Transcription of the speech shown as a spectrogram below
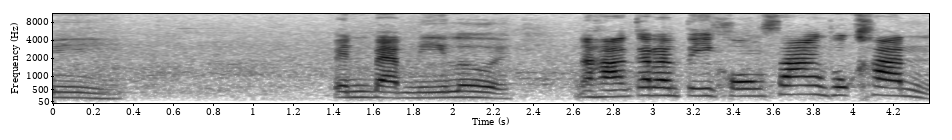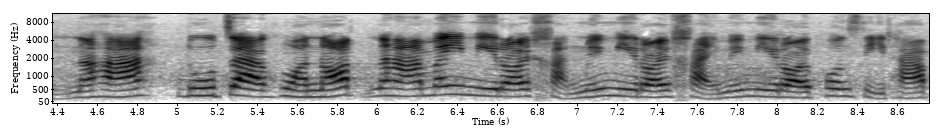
นี่ เป็นแบบนี้เลยนะคะ การันตีโครงสร้างทุกคันนะคะ ดูจากหัวน็อตนะคะ ไม่มีรอยขัน ไม่มีรอยไข ไม่มีรอยพ่นสีทับ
